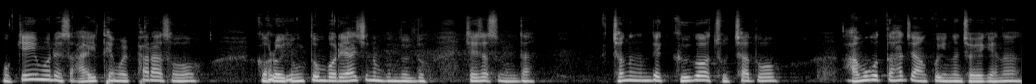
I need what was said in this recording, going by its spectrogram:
뭐 게임을 해서 아이템을 팔아서 그걸로 용돈벌이 하시는 분들도 계셨습니다. 저는 근데 그거조차도 아무것도 하지 않고 있는 저에게는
